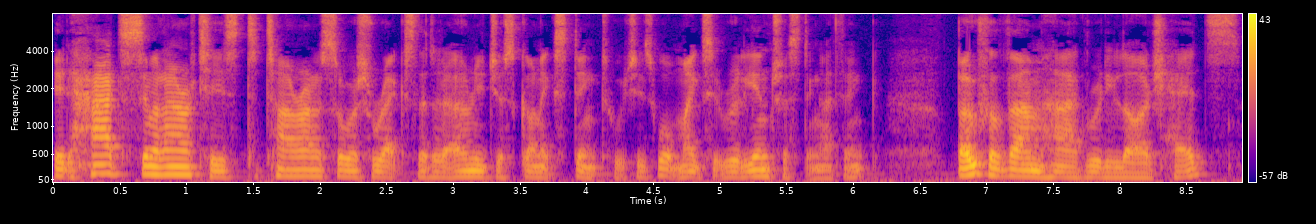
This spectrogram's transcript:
It had similarities to Tyrannosaurus rex that had only just gone extinct, which is what makes it really interesting, I think. Both of them had really large heads.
